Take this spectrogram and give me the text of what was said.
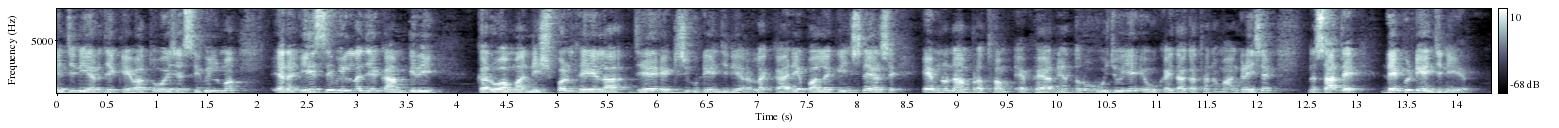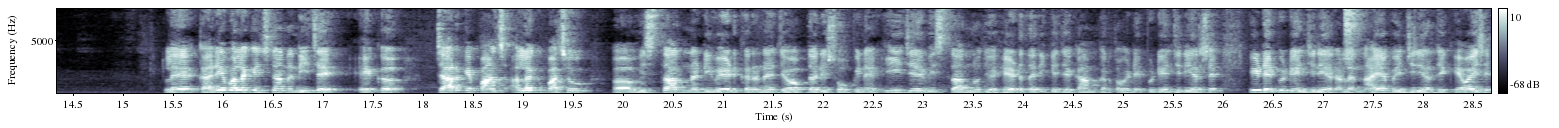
એન્જિનિયર જે કહેવાતું હોય છે સિવિલમાં અને એ સિવિલના જે કામગીરી કરવામાં નિષ્ફળ થયેલા જે એક્ઝિક્યુટિવ એન્જિનિયર એટલે કાર્યપાલક ઇન્જિનિયર છે, એમનું નામ પ્રથમ એફઆઈઆરની અંદર હોવું જોઈએ એવું કાયદા કથાની માંગણી છે. અને સાથે ડેપ્યુટી એન્જિનિયર એટલે કાર્યપાલક ઇન્જિનિયરના નીચે એક ચાર કે પાંચ અલગ પાછું વિસ્તારને ડિવાઈડ કરીને જવાબદારી સોંપીને એ જે વિસ્તારનો જે હેડ તરીકે જે કામ કરતો હોય ડેપ્યુટી એન્જિનિયર છે એ ડેપ્યુટી એન્જિનિયર એટલે નાયબ એન્જિનિયર જે કહેવાય છે,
